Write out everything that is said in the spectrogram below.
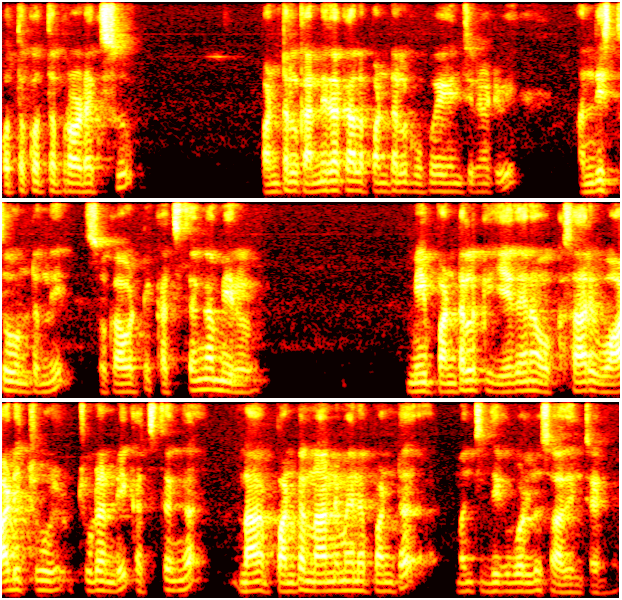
కొత్త కొత్త ప్రోడక్ట్స్ పంటలకు అన్ని రకాల పంటలకు ఉపయోగించినటివి అందిస్తూ ఉంటుంది. సో కాబట్టి ఖచ్చితంగా మీరు మీ పంటలకు ఏదైనా ఒకసారి వాడి చూ చూడండి. ఖచ్చితంగా నా పంట నాణ్యమైన పంట మంచి దిగుబడులు సాధించండి.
